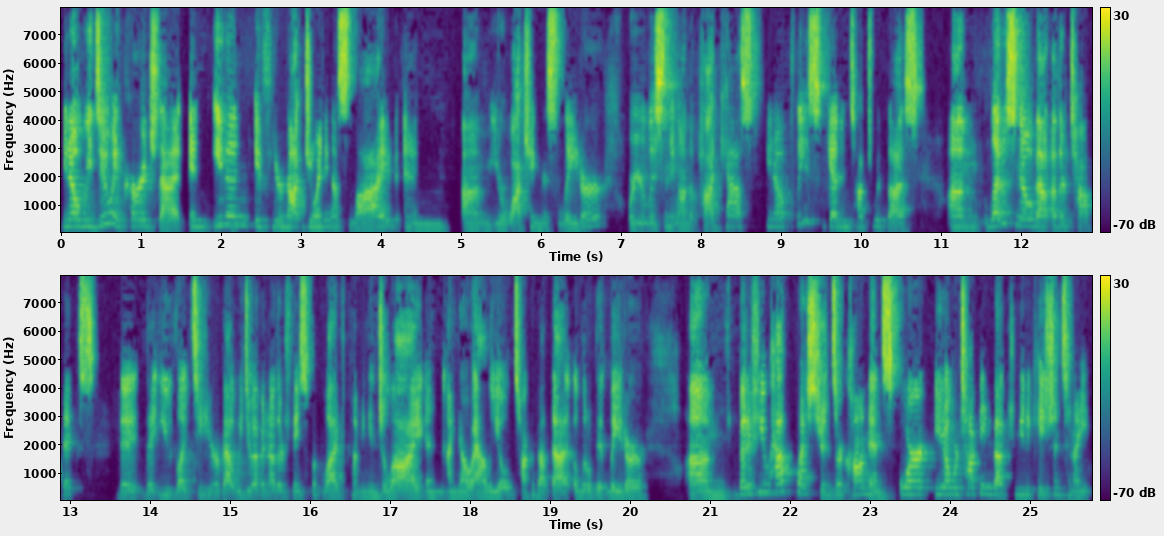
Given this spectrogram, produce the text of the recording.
you know, we do encourage that. And even if you're not joining us live and um, you're watching this later or you're listening on the podcast, you know, please get in touch with us. Um, let us know about other topics that, that you'd like to hear about. We do have another Facebook Live coming in July, and I know Ali will talk about that a little bit later. Um, but if you have questions or comments, or you know, we're talking about communication tonight.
